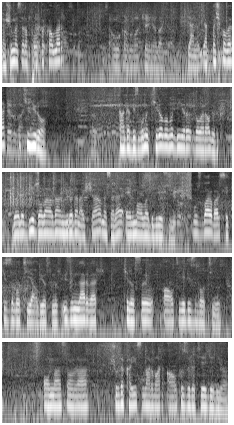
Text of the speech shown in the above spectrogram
Ya şu mesela İtalya'dan, portakallar Fransa'dan. Mesela avokadolar Kenya'dan geldi. yani yaklaşık olarak Peru'dan 2 geldi. euro. Kanka biz bunun kilolunu 1 euro dolara alıyorduk. Böyle 1 dolardan eurodan aşağı mesela elma alabiliyorsunuz. Muzlar var 8 zloty'ye alıyorsunuz. Üzümler var kilosu 6-7 zloty. Ondan sonra şurada kayısılar var 6 zloty'ye geliyor.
